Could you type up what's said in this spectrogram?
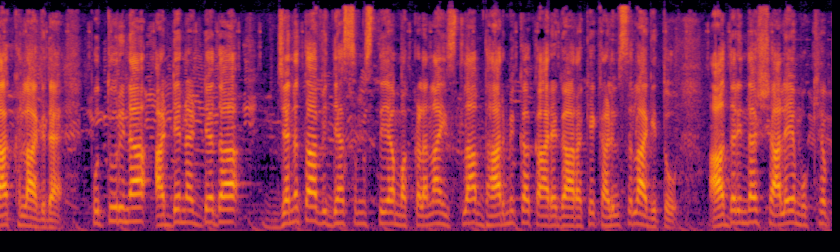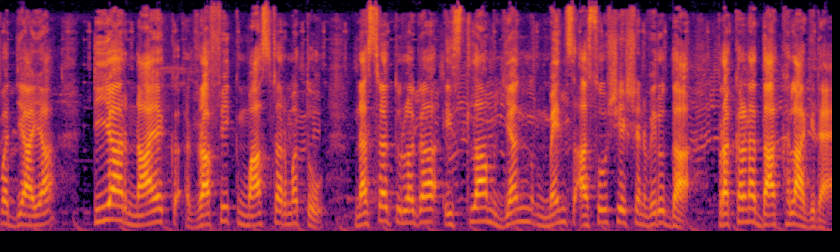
ದಾಖಲಾಗಿದೆ. ಪುತ್ತೂರಿನ ಅಡ್ಡೆನಡ್ಯದ ಜನತಾ ವಿದ್ಯಾಸಂಸ್ಥೆಯ ಮಕ್ಕಳನ್ನ ಇಸ್ಲಾಂ ಧಾರ್ಮಿಕ ಕಾರ್ಯಾಗಾರಕ್ಕೆ ಕಳುಹಿಸಲಾಗಿತ್ತು. ಆದ್ದರಿಂದ ಶಾಲೆಯ ಮುಖ್ಯೋಪಾಧ್ಯಾಯ ಟಿಆರ್ ನಾಯಕ್, ರಫೀಕ್ ಮಾಸ್ಟರ್ ಮತ್ತು ನಸ್ರತುಲಗ ಇಸ್ಲಾಂ ಯಂಗ್ ಮೆನ್ಸ್ ಅಸೋಸಿಯೇಷನ್ ವಿರುದ್ಧ ಪ್ರಕರಣ ದಾಖಲಾಗಿದೆ.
